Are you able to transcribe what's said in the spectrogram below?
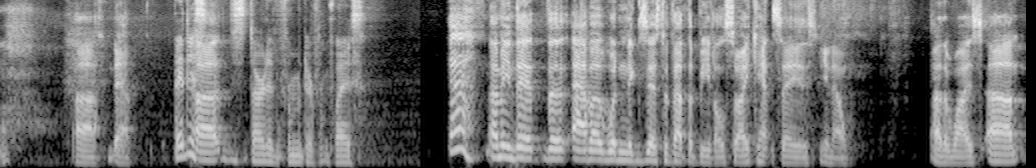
uh, yeah. They just Uh, started from a different place. Yeah, I mean the the ABBA wouldn't exist without the Beatles, so I can't say you know otherwise. Um,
